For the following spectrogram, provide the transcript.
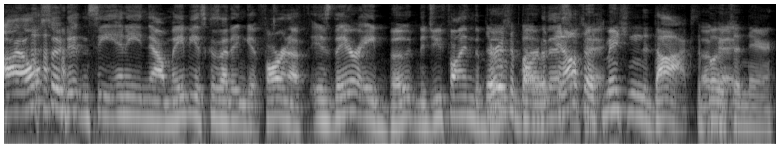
I also didn't see any. Now, maybe it's because I didn't get far enough. Is there a boat? Did you find the There boat is a part boat, of this? and also Okay. it's mentioned in the docs. The boat's in there.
